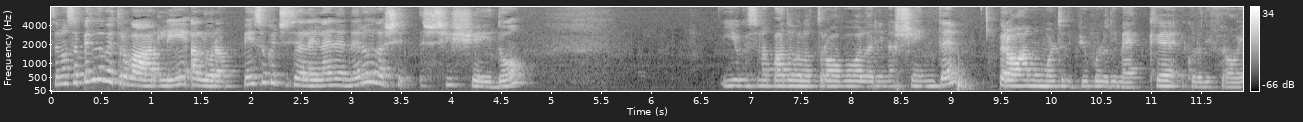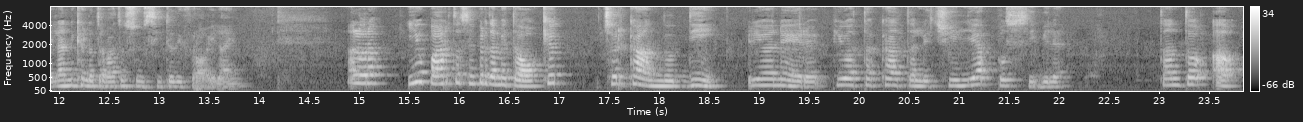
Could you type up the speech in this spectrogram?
se non sapete dove trovarli, allora, penso che ci sia l'eyeliner nero della Shiseido. Io che sono a Padova lo trovo alla Rinascente, però amo molto di più quello di MAC e quello di Fräulein, che l'ho trovato sul sito di Fräulein. Allora, io parto sempre da metà occhio, cercando di rimanere più attaccata alle ciglia possibile. Tanto oh,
